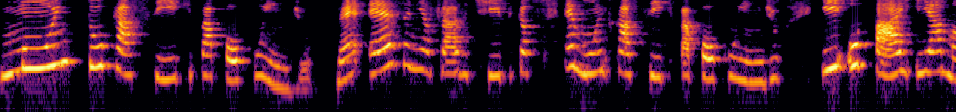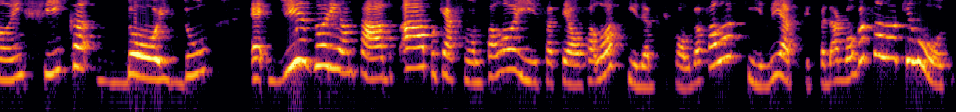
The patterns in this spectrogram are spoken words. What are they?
muito cacique para pouco índio. Né? Essa é minha frase típica, é muito cacique para pouco índio. E o pai e a mãe fica doido é, desorientado. Ah, porque a fono falou isso, a Theo falou aquilo, a psicóloga falou aquilo, e a psicopedagoga falou aquilo outro.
